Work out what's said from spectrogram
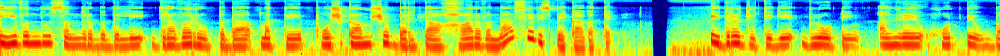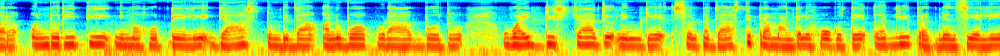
ಈ ಒಂದು ಸಂದರ್ಭದಲ್ಲಿ ದ್ರವ ರೂಪದ ಮತ್ತು ಪೋಷಕಾಂಶ ಭರಿತ ಆಹಾರವನ್ನು ಸೇವಿಸಬೇಕಾಗತ್ತೆ. ಇದರ ಜೊತೆಗೆ ಬ್ಲೋಟಿಂಗ್ ಅಂದರೆ ಹೊಟ್ಟೆ ಉಬ್ಬರ. ಒಂದು ರೀತಿ ನಿಮ್ಮ ಹೊಟ್ಟೆಯಲ್ಲಿ ಗ್ಯಾಸ್ ತುಂಬಿದ ಅನುಭವ ಕೂಡ ಆಗ್ಬೋದು. ವೈಟ್ ಡಿಸ್ಚಾರ್ಜ್ ನಿಮಗೆ ಸ್ವಲ್ಪ ಜಾಸ್ತಿ ಪ್ರಮಾಣದಲ್ಲಿ ಹೋಗುತ್ತೆ ಅರ್ಲಿ ಪ್ರೆಗ್ನೆನ್ಸಿಯಲ್ಲಿ.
